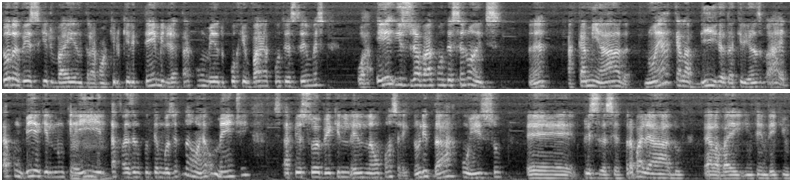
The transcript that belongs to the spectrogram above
Toda vez que ele vai entrar com aquilo que ele teme, ele já está com medo, porque vai acontecer, mas isso já vai acontecendo antes, né? A caminhada, não é aquela birra da criança, ah, ele tá com birra que ele não quer uhum. ir, ele tá fazendo com teimosia. Não, realmente a pessoa vê que ele não consegue. Então, lidar com isso é, precisa ser trabalhado, ela vai entender que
